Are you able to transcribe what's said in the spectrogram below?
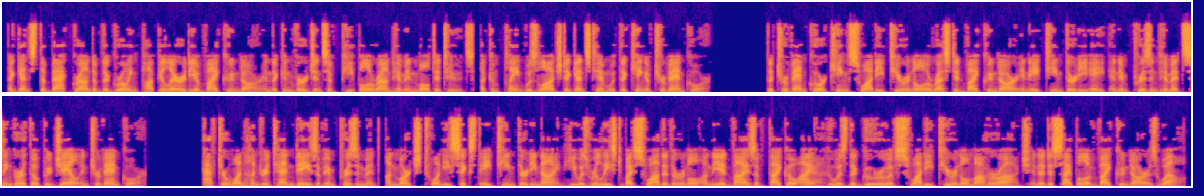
Against the background of the growing popularity of Vaikundar and the convergence of people around him in multitudes, a complaint was lodged against him with the king of Travancore. The Travancore king Swati Tirunal arrested Vaikundar in 1838 and imprisoned him at Singarathopu jail in Travancore. After 110 days of imprisonment, on March 26, 1839 he was released by Swathithirunal on the advice of Thycaud Aya who was the guru of Swati Tirunal Maharaj and a disciple of Vaikundar as well.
